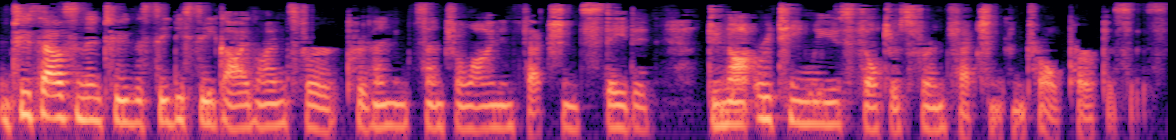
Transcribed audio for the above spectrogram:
In 2002, the CDC guidelines for preventing central line infections stated do not routinely use filters for infection control purposes.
